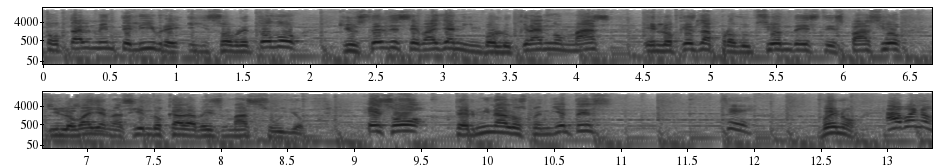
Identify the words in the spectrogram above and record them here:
totalmente libre y sobre todo que ustedes se vayan involucrando más en lo que es la producción de este espacio y lo vayan haciendo cada vez más suyo. Eso termina los pendientes. Sí. Bueno, Ah, bueno,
